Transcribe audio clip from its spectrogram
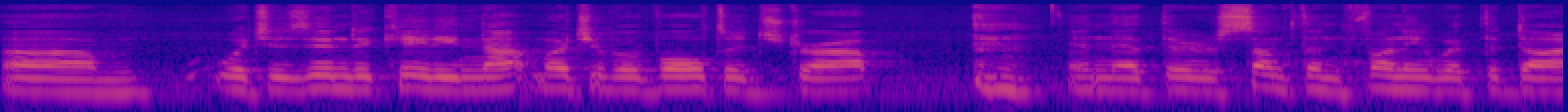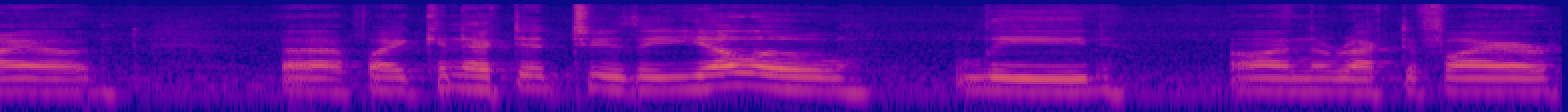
um, which is indicating not much of a voltage drop and that there's something funny with the diode. Uh, if I connect it to the yellow lead on the rectifier,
